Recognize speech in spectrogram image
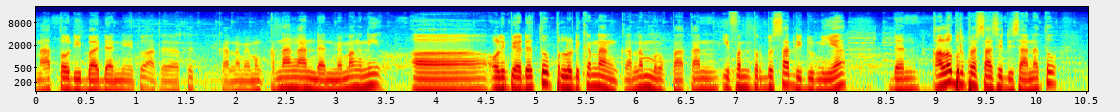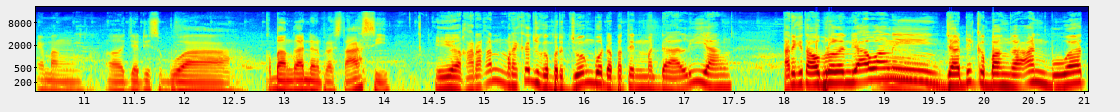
NATO di badannya itu atlet-atlet karena memang kenangan dan memang ini eh, Olimpiade tuh perlu dikenang karena merupakan event terbesar di dunia dan kalau berprestasi di sana tuh emang eh, jadi sebuah kebanggaan dan prestasi. Iya, karena kan mereka juga berjuang buat dapetin medali yang tadi kita obrolin di awal Hmm. nih, jadi kebanggaan buat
